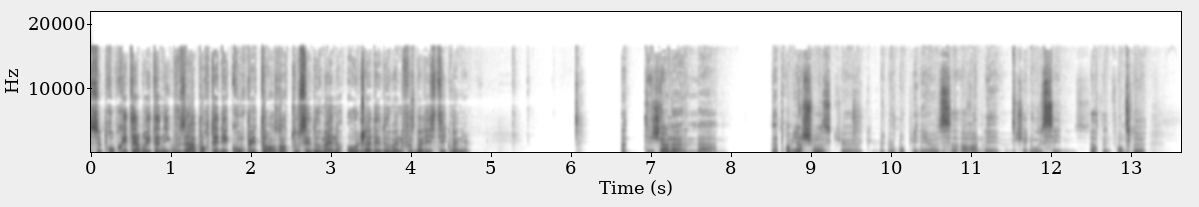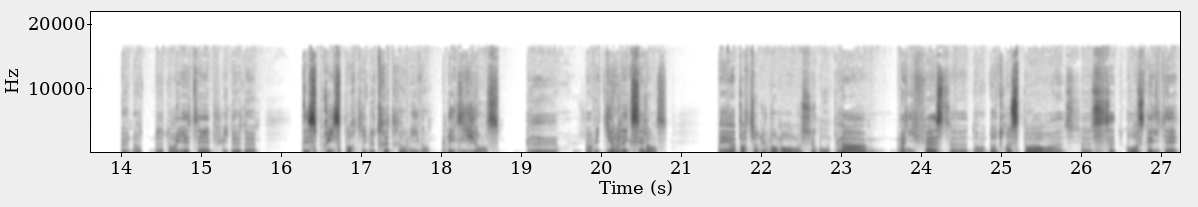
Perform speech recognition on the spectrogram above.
ce, propriétaire britannique vous a apporté des compétences dans tous ces domaines, au-delà des domaines footballistiques, Manu? Déjà, la, première chose que, que, le groupe Ineos a ramené chez nous, c'est une certaine forme de de notoriété, puis d'esprit de, sportif de très très haut niveau. L'exigence, j'ai envie de dire l'excellence. Et à partir du moment où ce groupe-là manifeste dans d'autres sports euh, cette grosse qualité,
